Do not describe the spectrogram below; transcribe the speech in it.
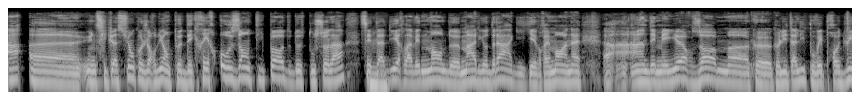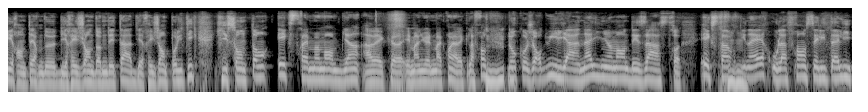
à euh, une situation qu'aujourd'hui on peut décrire aux antipodes de tout cela, c'est-à-dire mmh. l'avènement de Mario Draghi, qui est vraiment un, un, des meilleurs hommes euh, que, que l'Italie pouvait produire en termes de dirigeants, d'hommes d'État, dirigeants politiques, qui s'entend extrêmement bien avec euh, Emmanuel Macron et avec la France. Mmh. Donc aujourd'hui, il y a un alignement des astres extraordinaire mmh. où la France et l'Italie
